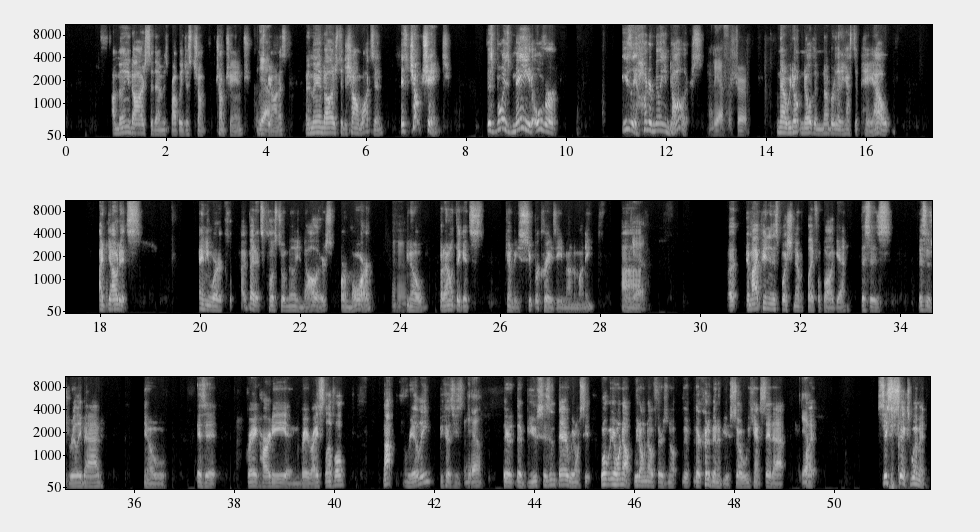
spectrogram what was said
a million dollars to them is probably just chump chump change. Let's Yeah. be honest. And a million dollars to Deshaun Watson is chump change. This boy's made over easily a hundred million dollars. Yeah, for sure. Now we don't know the number that he has to pay out. I Mhm. doubt it's anywhere. I bet it's close to a million dollars or more. Mhm. You know, but I don't think it's going to be super crazy amount of money. Uh, Yeah. In my opinion, this boy should never play football again. This is this is really bad. You know, is it Greg Hardy and Ray Rice level? Not really, because he's Yeah. there. The abuse isn't there. We don't see. Well, we don't know. We don't know if there's no. There, there could have been abuse, so we can't say that. Yeah. But 66 women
